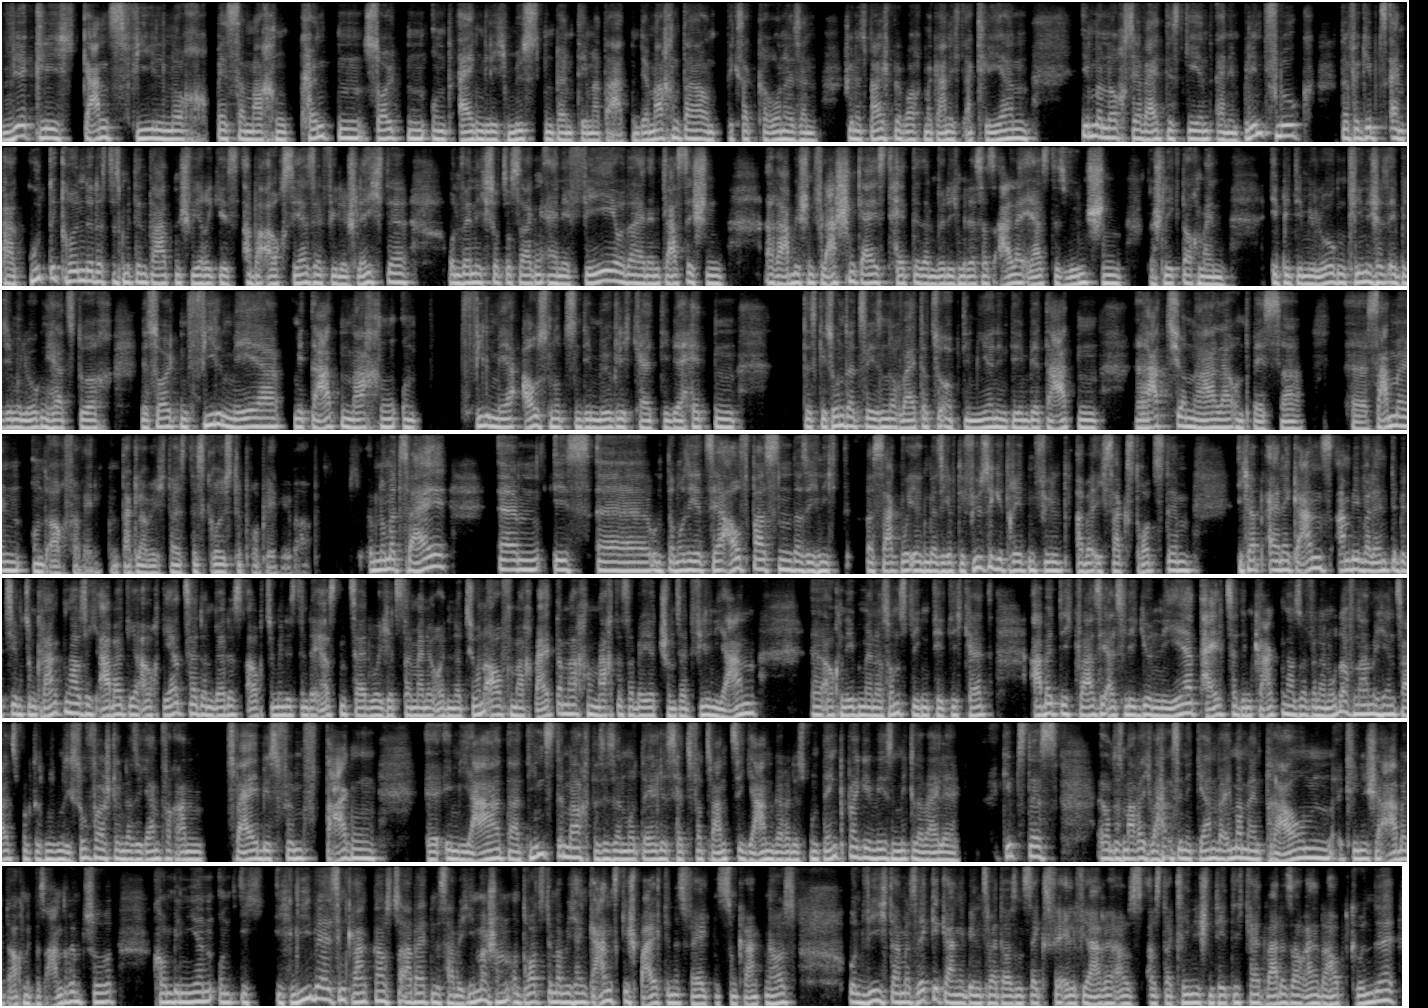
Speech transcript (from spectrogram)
wirklich ganz viel noch besser machen könnten, sollten und eigentlich müssten beim Thema Daten. Wir machen da, und wie gesagt, Corona ist ein schönes Beispiel, braucht man gar nicht erklären, immer noch sehr weitestgehend einen Blindflug. Dafür gibt es ein paar gute Gründe, dass das mit den Daten schwierig ist, aber auch sehr, sehr viele schlechte. Und wenn ich sozusagen eine Fee oder einen klassischen arabischen Flaschengeist hätte, dann würde ich mir das als allererstes wünschen. Da schlägt auch mein Epidemiologen, klinisches Epidemiologenherz durch. Wir sollten viel mehr mit Daten machen und viel mehr ausnutzen die Möglichkeit, die wir hätten, das Gesundheitswesen noch weiter zu optimieren, indem wir Daten rationaler und besser äh, sammeln und auch verwenden. Da glaube ich, da ist das größte Problem überhaupt. Nummer zwei ähm, ist, äh, und da muss ich jetzt sehr aufpassen, dass ich nicht was sage, wo irgendwer sich auf die Füße getreten fühlt, aber ich sage es trotzdem, ich habe eine ganz ambivalente Beziehung zum Krankenhaus. Ich arbeite ja auch derzeit und werde es auch zumindest in der ersten Zeit, wo ich jetzt dann meine Ordination aufmache, weitermachen, mache das aber jetzt schon seit vielen Jahren, auch neben meiner sonstigen Tätigkeit, arbeite ich quasi als Legionär Teilzeit im Krankenhaus auf einer Notaufnahme hier in Salzburg. Das muss man sich so vorstellen, dass ich einfach an zwei bis fünf Tagen äh, im Jahr da Dienste mache. Das ist ein Modell, das hätte vor 20 Jahren wäre das undenkbar gewesen. Mittlerweile gibt es das. Und das mache ich wahnsinnig gern, war immer mein Traum, klinische Arbeit auch mit was anderem zu kombinieren. Und ich, ich liebe es, im Krankenhaus zu arbeiten, das habe ich immer schon. Und trotzdem habe ich ein ganz gespaltenes Verhältnis zum Krankenhaus. Und wie ich damals weggegangen bin, 2006 für elf Jahre aus, aus der klinischen Tätigkeit, war das auch einer der Hauptgründe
